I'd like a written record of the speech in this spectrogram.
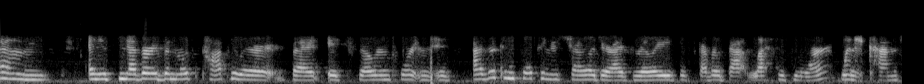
um, and it's never the most popular, but it's so important, is as a consulting astrologer, I've really discovered that less is more when it comes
